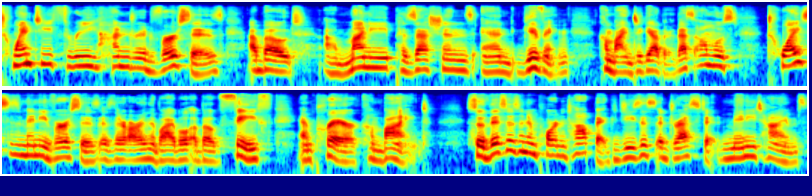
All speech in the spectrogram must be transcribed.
2,300 verses about um, money, possessions, and giving combined together. That's almost twice as many verses as there are in the Bible about faith and prayer combined. So, this is an important topic. Jesus addressed it many times,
